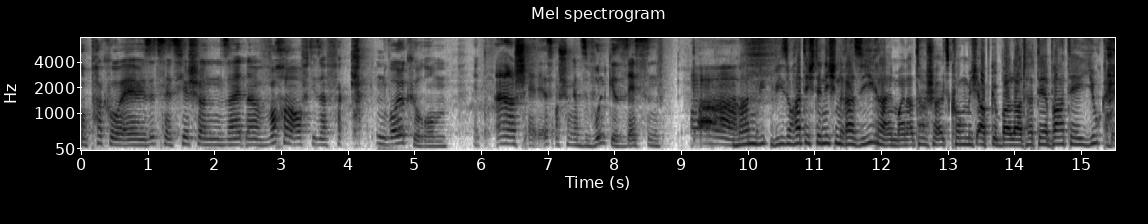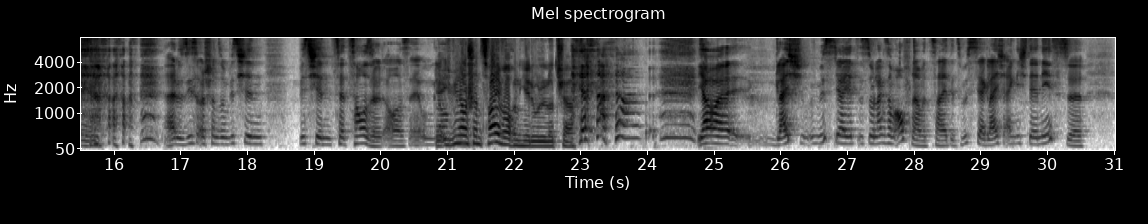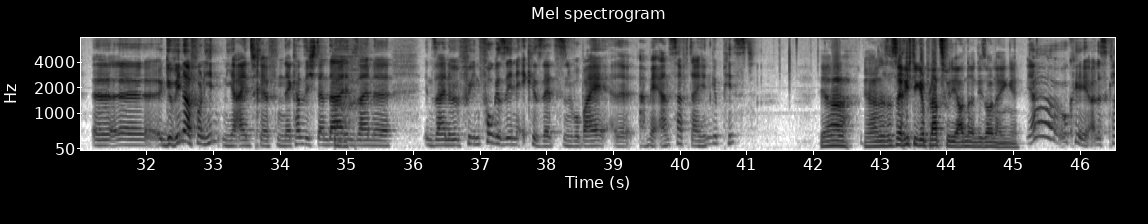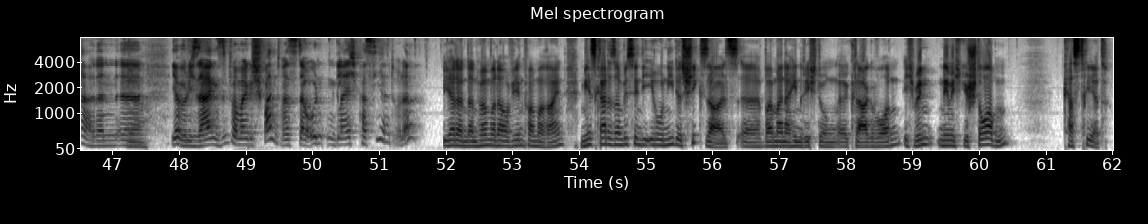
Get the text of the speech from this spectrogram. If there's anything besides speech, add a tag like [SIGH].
Oh, Paco, ey, wir sitzen jetzt hier schon seit einer Woche auf dieser verkackten Wolke rum. Ein Arsch, ey, der ist auch schon ganz wund gesessen. Oh. Mann, wieso hatte ich denn nicht einen Rasierer in meiner Tasche, als Kong mich abgeballert hat? Der Bart, der juckt, ey. [LAUGHS] ja, du siehst auch schon so ein bisschen, bisschen zerzauselt aus, ey. Ja, ich bin auch schon zwei Wochen hier, du Lutscher. [LAUGHS] ja, aber gleich müsste ja, jetzt ist so langsam Aufnahmezeit, jetzt müsste ja gleich eigentlich der nächste äh, äh, Gewinner von hinten hier eintreffen. Der kann sich dann da in seine, in seine für ihn vorgesehene Ecke setzen. Wobei, äh, haben wir ernsthaft dahin gepisst? Ja, ja, das ist der richtige Platz für die anderen, die sollen da hingehen. Ja, okay, alles klar. Dann, äh, ja. ja, würde ich sagen, sind wir mal gespannt, was da unten gleich passiert, oder? Ja, dann, dann hören wir da auf jeden Fall mal rein. Mir ist gerade so ein bisschen die Ironie des Schicksals äh, bei meiner Hinrichtung äh, klar geworden. Ich bin nämlich gestorben, kastriert.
